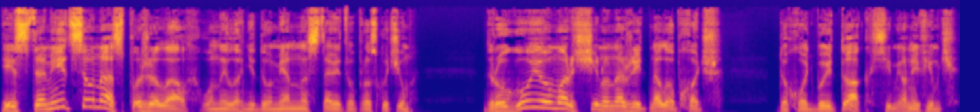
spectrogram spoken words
Истомиться у нас пожелал, — уныло недоуменно ставит вопрос Кучум. — Другую морщину нажить на лоб хочешь? Да хоть бы и так, Семен Ефимович,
